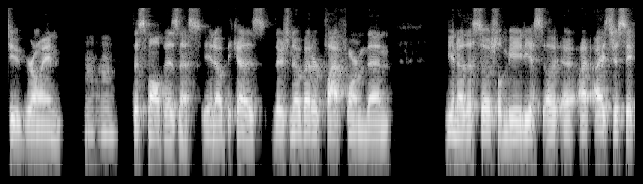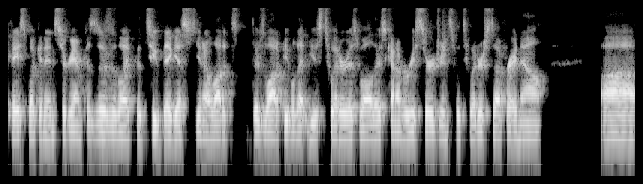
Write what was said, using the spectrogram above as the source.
to growing mm-hmm. the small business, you know, because there's no better platform than, you know, the social media. So uh, I, I just say Facebook and Instagram because those are like the two biggest, you know, a lot of, there's a lot of people that use Twitter as well. There's kind of a resurgence with Twitter stuff right now. Uh,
